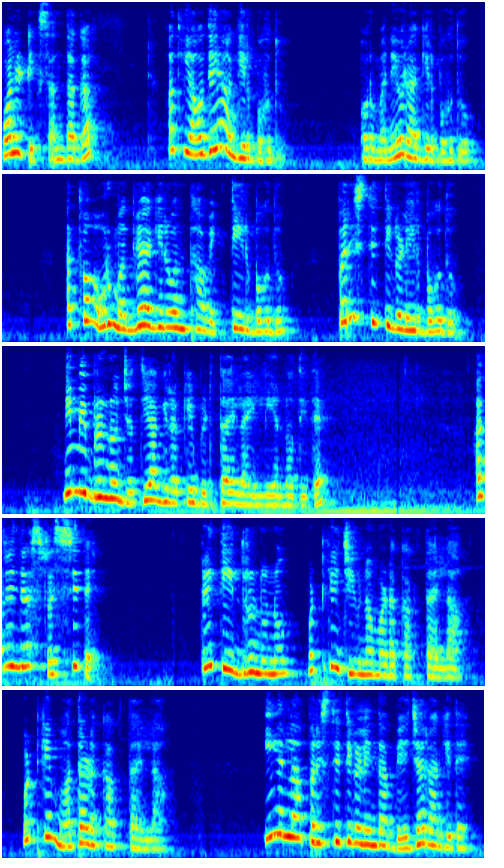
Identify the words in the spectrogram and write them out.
ಪಾಲಿಟಿಕ್ಸ್ ಅಂದಾಗ ಅದು ಯಾವುದೇ ಆಗಿರಬಹುದು. ಅವ್ರ ಮನೆಯವರಾಗಿರಬಹುದು, ಅಥವಾ ಅವ್ರ ಮದುವೆ ಆಗಿರುವಂಥ ವ್ಯಕ್ತಿ ಇರಬಹುದು, ಪರಿಸ್ಥಿತಿಗಳಿರಬಹುದು. ನಿಮ್ಮಿಬ್ರನ್ನು ಜೊತೆಯಾಗಿರೋಕ್ಕೆ ಬಿಡ್ತಾ ಇಲ್ಲ ಇಲ್ಲಿ ಅನ್ನೋದಿದೆ. ಅದರಿಂದ ಸ್ಟ್ರೆಸ್ ಇದೆ. ಪ್ರೀತಿ ಇದ್ರೂ ಒಟ್ಟಿಗೆ ಜೀವನ ಮಾಡೋಕ್ಕಾಗ್ತಾ ಇಲ್ಲ. ಒಟ್ಟಿಗೆ ಮಾತಾಡೋಕ್ಕಾಗ್ತಾ ಇಲ್ಲ. ಈ ಎಲ್ಲ ಪರಿಸ್ಥಿತಿಗಳಿಂದ ಬೇಜಾರಾಗಿದೆ.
